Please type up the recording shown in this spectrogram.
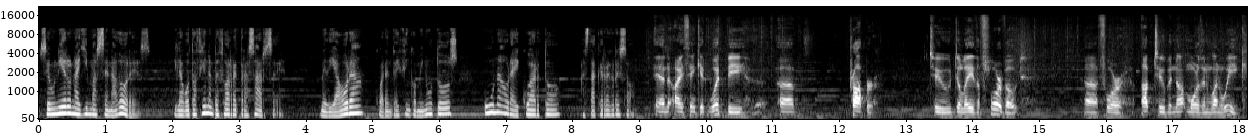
Se unieron allí más senadores y la votación empezó a retrasarse. Media hora, 45 minutos, una hora y cuarto, hasta que regresó. And I think it would be uh, proper to delay the floor vote uh, for up to, but not more than one week,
